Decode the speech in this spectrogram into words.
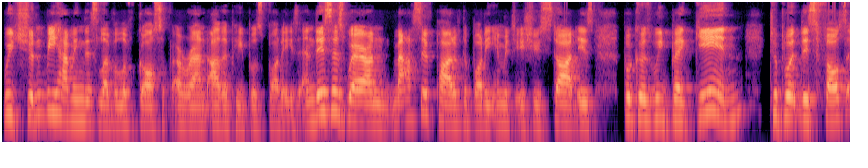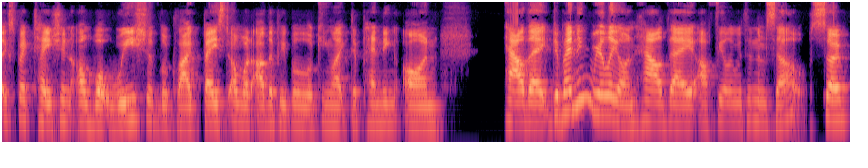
we shouldn't be having this level of gossip around other people's bodies. And this is where a massive part of the body image issues start, is because we begin to put this false expectation on what we should look like based on what other people are looking like, depending on how they, depending really on how they are feeling within themselves. So,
